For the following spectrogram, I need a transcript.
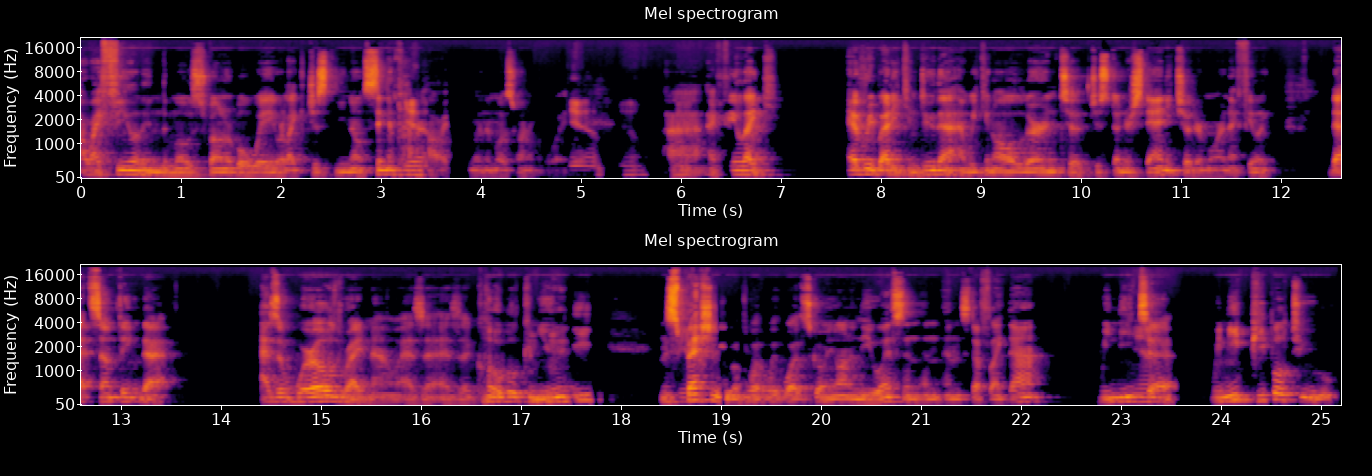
how I feel in the most vulnerable way, or like just you know sing about yeah. how I feel in the most vulnerable way, yeah yeah. Yeah uh, I feel like everybody can do that, and we can all learn to just understand each other more. And I feel like that's something that as a world right now, as a, as a global community, and yeah. especially with, what, with what's going on in the US and, and, and stuff like that, we need yeah. to we need people to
